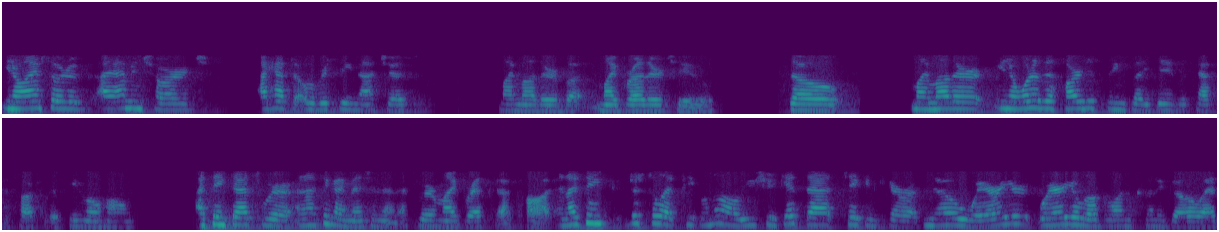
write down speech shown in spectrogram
you know I'm sort of I am in charge. I have to oversee not just my mother but my brother too. So my mother, you know, one of the hardest things I did was have to talk to the funeral home I think that's where, and I think I mentioned that, that's where my breath got caught. And I think just to let people know, you should get that taken care of. Know where your where your loved one's going to go at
